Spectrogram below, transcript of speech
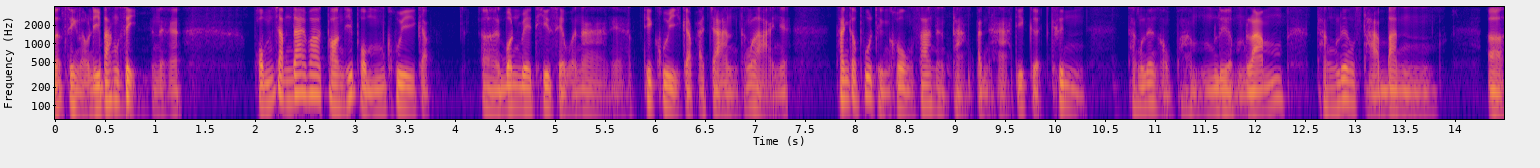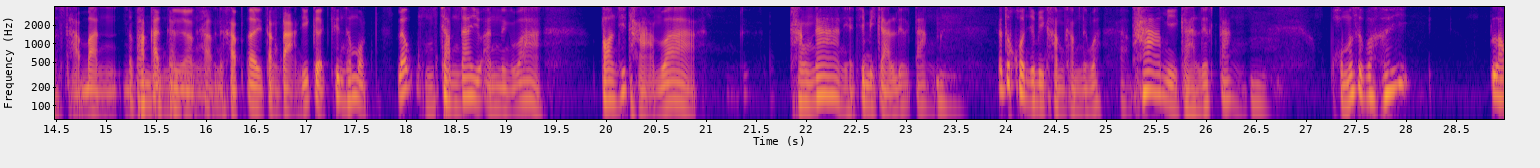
ำสิ่งเหล่านี้บ้างสินะฮะผมจำได้ว่าตอนที่ผมคุยกับบนเวทีเสวนาเนี่ยครับที่คุยกับอาจารย์ทั้งหลายเนี่ยท่านก็พูดถึงโครงสร้างต่างๆ ปัญหาที่เกิดขึ้น ทั้งเรื่องของความเหลื่อมล้ำทั้งเรื่องสถาบัน สถาบันสถาบันพรรคการเมืองครับนะครับอะไรต่างๆ ที่เกิดขึ้นทั้งหมด แล้วผมจำได้อยู่อันหนึ่งว่า ตอนที่ถามว่าครั้งหน้าเนี่ยจะมีการเลือกตั้ง แล้วทุกคนจะมีคำคำหนึ่งว่าครับถ้ามีการเลือกตั้งอืมผมรู้สึกว่าเฮ้ยเรา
